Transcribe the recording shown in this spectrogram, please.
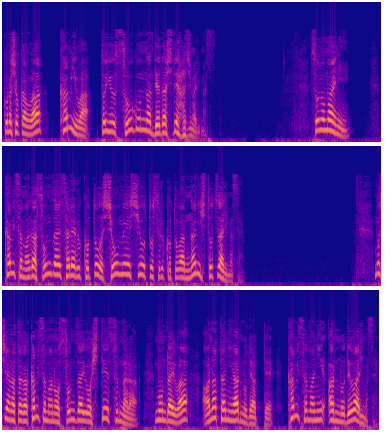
この書簡は、神はという荘厳な出だしで始まります。その前に、神様が存在されることを証明しようとすることは何一つありません。もしあなたが神様の存在を否定するなら、問題はあなたにあるのであって、神様にあるのではありません。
